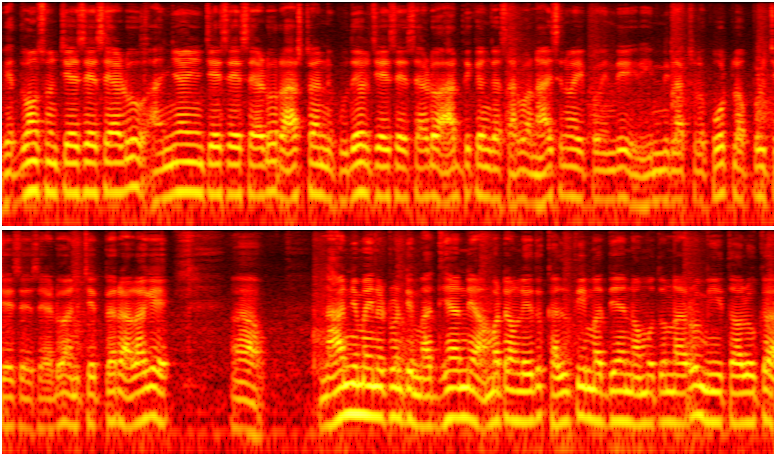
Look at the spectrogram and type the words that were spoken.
విధ్వంసం చేసేసాడు అన్యాయం చేసేసాడు రాష్ట్రాన్ని కుదేలు చేసేసాడు ఆర్థికంగా సర్వనాశనం అయిపోయింది ఇన్ని లక్షల కోట్లు అప్పులు చేసేసాడు అని చెప్పారు. అలాగే నాణ్యమైనటువంటి మద్యాన్ని అమ్మటం లేదు కల్తీ మద్యాన్ని అమ్ముతున్నారు. మీ తాలూకా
